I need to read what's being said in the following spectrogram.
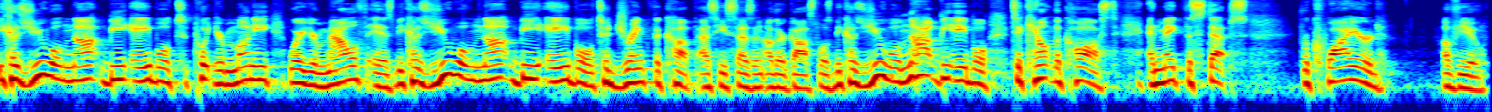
because you will not be able to put your money where your mouth is, because you will not be able to drink the cup, as he says in other gospels, because you will not be able to count the cost and make the steps required of you.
